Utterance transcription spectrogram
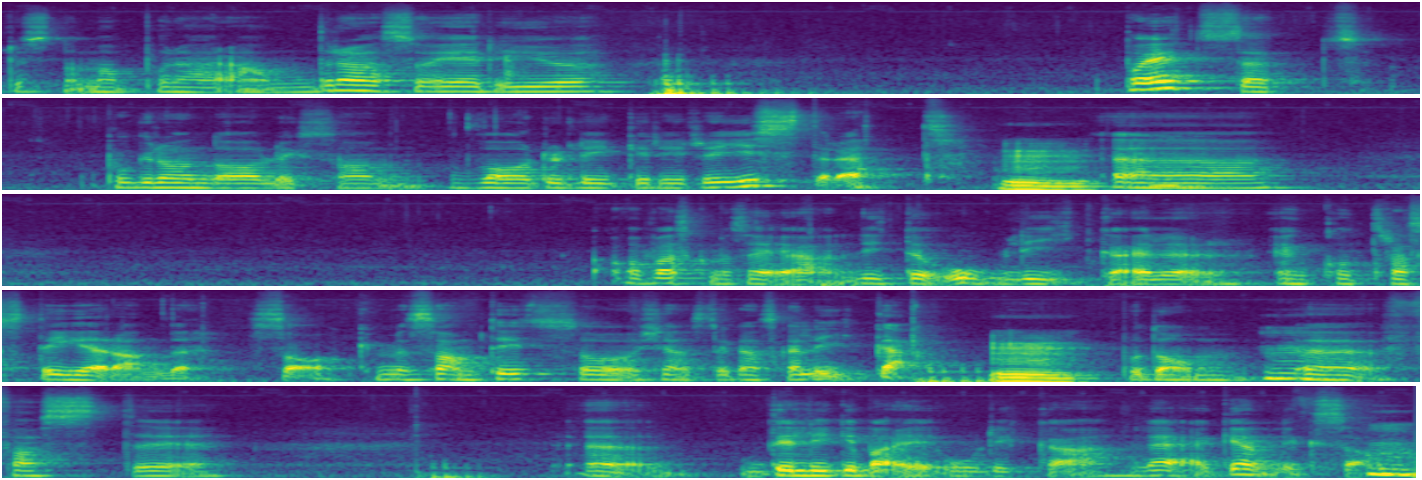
lyssnar man på det här andra så är det ju på ett sätt på grund av liksom var du ligger i registret. Mm. Eh, vad ska man säga, lite olika eller en kontrasterande sak. Men samtidigt så känns det ganska lika Mm. på dem Mm. eh, fast eh, eh, det ligger bara i olika lägen liksom. Mm.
